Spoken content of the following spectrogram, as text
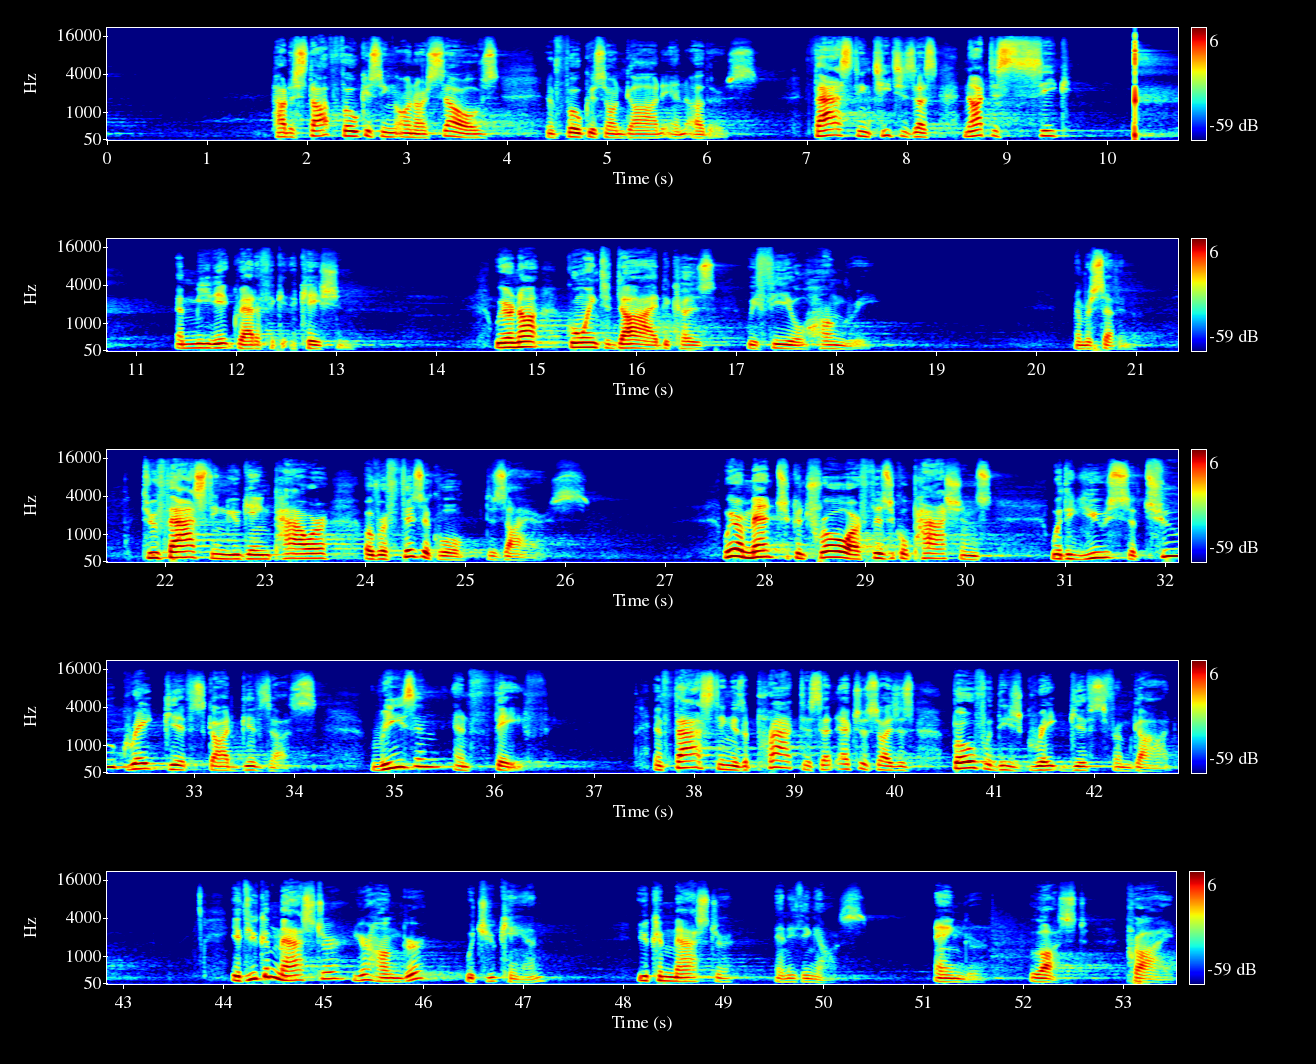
How to stop focusing on ourselves and focus on God and others. Fasting teaches us not to seek immediate gratification. We are not going to die because we feel hungry. Number seven, through fasting, you gain power over physical desires. We are meant to control our physical passions with the use of two great gifts God gives us reason and faith. And fasting is a practice that exercises both of these great gifts from God. If you can master your hunger, which you can, you can master anything else anger, lust, pride,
